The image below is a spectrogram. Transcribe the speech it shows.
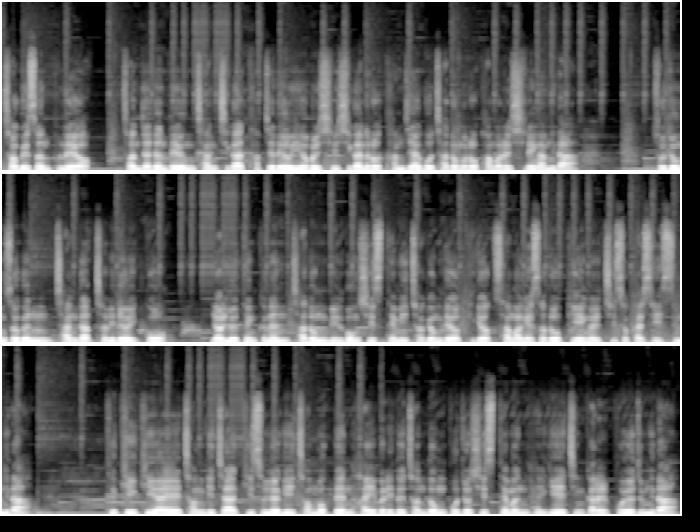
적외선 플레어, 전자전 대응 장치가 탑재되어 위협을 실시간으로 탐지하고 자동으로 방어를 실행합니다. 조종석은 장갑 처리되어 있고 연료 탱크는 자동 밀봉 시스템이 적용되어 피격 상황에서도 비행을 지속할 수 있습니다. 특히 기아의 전기차 기술력이 접목된 하이브리드 전동 보조 시스템은 헬기의 진가를 보여줍니다.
